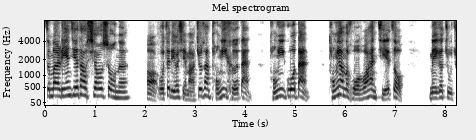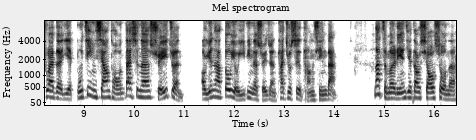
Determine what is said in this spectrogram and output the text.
怎么连接到销售呢？哦，我这里有写嘛，就算同一盒蛋、同一锅蛋、同样的火候和节奏，每个煮出来的也不尽相同，但是呢，水准哦，原则上都有一定的水准，它就是溏心蛋。那怎么连接到销售呢？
